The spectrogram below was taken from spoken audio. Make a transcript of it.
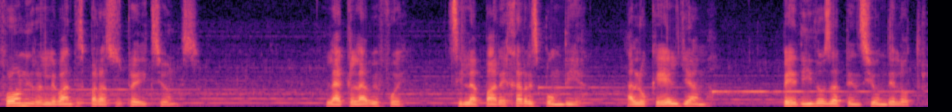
fueron irrelevantes para sus predicciones. La clave fue si la pareja respondía a lo que él llama pedidos de atención del otro.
